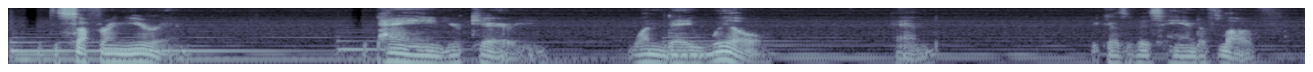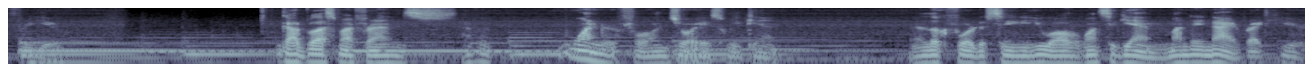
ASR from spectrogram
that the suffering you're in, the pain you're carrying, one day will end because of his hand of love for you. God bless my friends. Have a wonderful and joyous weekend. And I look forward to seeing you all once again Monday night right here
